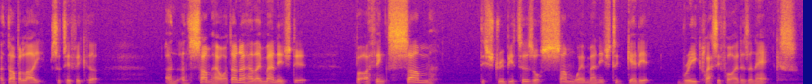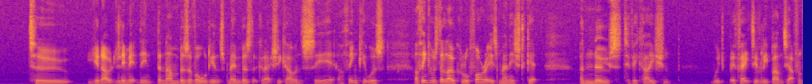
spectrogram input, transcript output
a double A certificate, and and somehow I don't know how they managed it, but I think some distributors or somewhere managed to get it reclassified as an X to you know limit the the numbers of audience members that could actually go and see it. I think it was, I think it was the local authorities managed to get a new certification, which effectively bumped it up from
